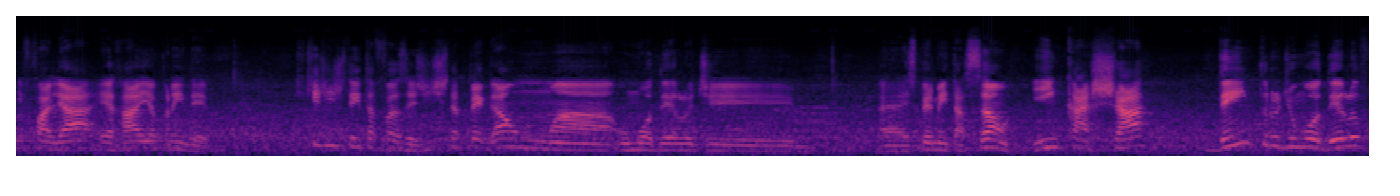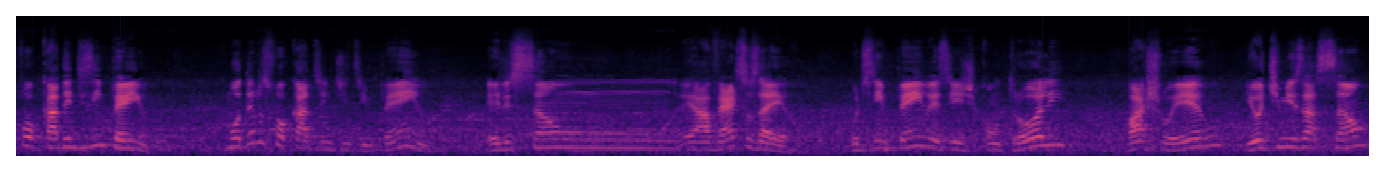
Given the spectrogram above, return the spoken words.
e falhar, errar e aprender. O que a gente tenta fazer? A gente tenta pegar uma, um modelo de é, experimentação e encaixar dentro de um modelo focado em desempenho. Modelos focados em desempenho, eles são é, aversos a erro. O desempenho exige controle, baixo erro e otimização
